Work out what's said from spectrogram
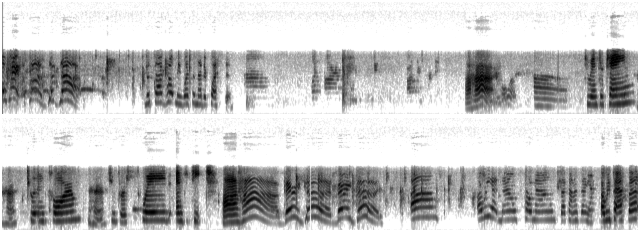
Oh, right. Applause. Good job. Miss Bob, help me. What's another question? Aha. Uh, to entertain, Uh-huh. to inform, Uh-huh. to persuade, and to teach. Aha. Very good. Very good. Um, are we at nouns, pronouns, that kind of thing? Are we past that?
